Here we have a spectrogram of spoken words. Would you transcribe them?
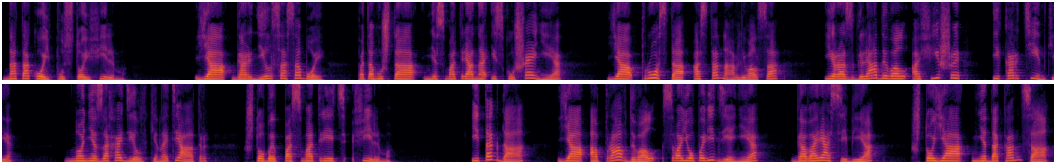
на такой пустой фильм. Я гордился собой, потому что, несмотря на искушение, я просто останавливался и разглядывал афиши и картинки, но не заходил в кинотеатр, чтобы посмотреть фильм. И тогда я оправдывал свое поведение, говоря себе, что я не до конца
